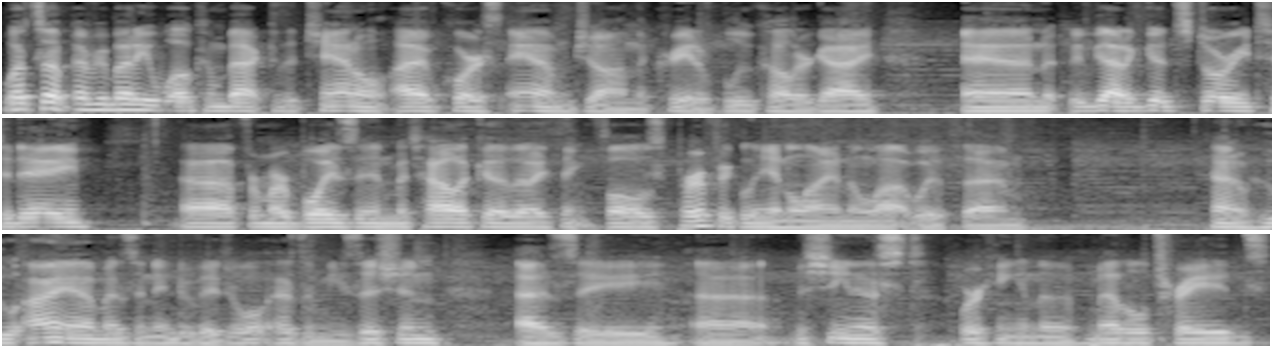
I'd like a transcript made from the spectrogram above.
What's up, everybody? Welcome back to the channel. I, of course, am John, the creative blue collar guy, and we've got a good story today uh, from our boys in Metallica that I think falls perfectly in line a lot with um, kind of who I am as an individual, as a musician, as a uh, machinist working in the metal trades.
